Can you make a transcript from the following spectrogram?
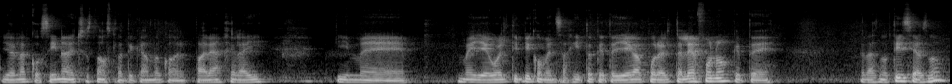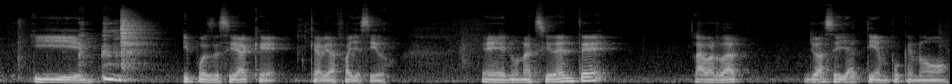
yo en la cocina, de hecho estamos platicando con el padre Ángel ahí y me, me llegó el típico mensajito que te llega por el teléfono, que te de las noticias, ¿no? Y, y pues decía que, que había fallecido en un accidente. La verdad, yo hace ya tiempo que no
